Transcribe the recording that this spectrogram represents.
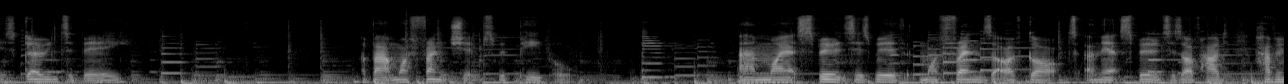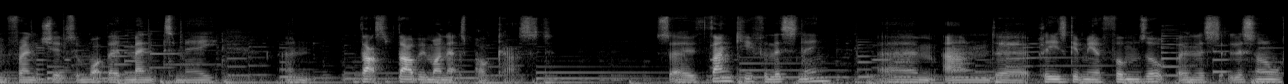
is going to be about my friendships with people and my experiences with my friends that I've got and the experiences I've had having friendships and what they've meant to me. And that's that'll be my next podcast. So thank you for listening um, and uh, please give me a thumbs up and listen, listen on all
